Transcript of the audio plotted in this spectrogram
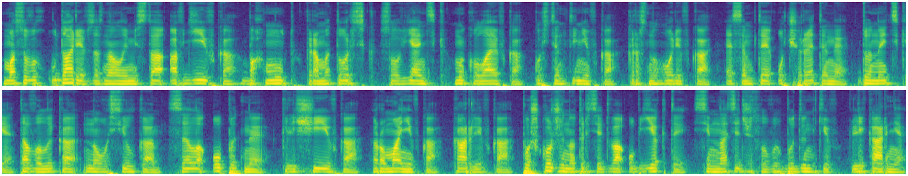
Масових ударів зазнали міста Авдіївка, Бахмут, Краматорськ, Слов'янськ, Миколаївка, Костянтинівка, Красногорівка, СМТ Очеретине, Донецьке та Велика Новосілка, села Опитне, Кліщіївка, Романівка, Карлівка. Пошкоджено 32 об'єкти, 17 житлових будинків, лікарня,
